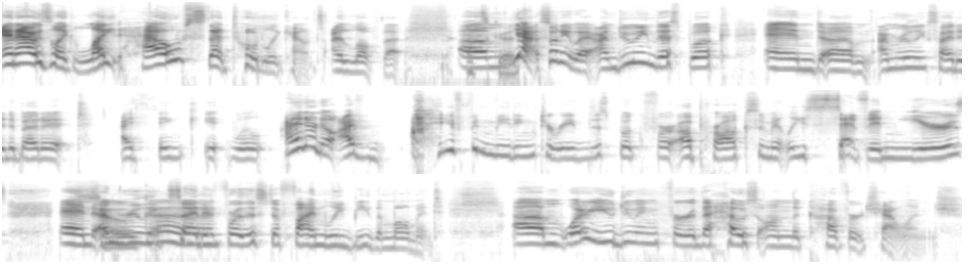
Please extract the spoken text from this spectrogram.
and I was like, "Lighthouse? That totally counts. I love that." Um, yeah. So anyway, I'm doing this book, and um, I'm really excited about it. I think it will. I don't know. I've I've been meaning to read this book for approximately seven years, and I'm So really excited for this to finally be the moment. Um, what are you doing for the house on the cover challenge?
